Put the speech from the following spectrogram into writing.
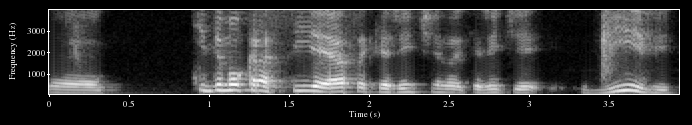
É, que democracia é essa que a gente que a gente vive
